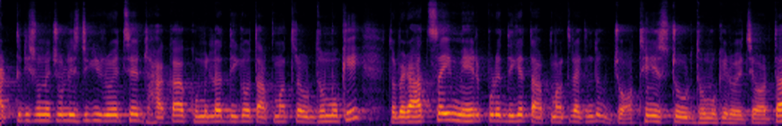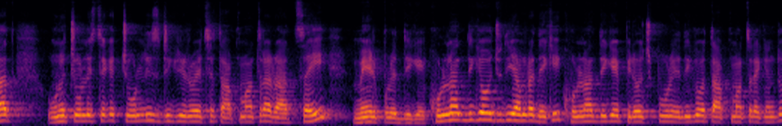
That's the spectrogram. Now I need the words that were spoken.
আটত্রিশ, উনচল্লিশ ডিগ্রি রয়েছে। ঢাকা, কুমিল্লার দিকেও তাপমাত্রা ঊর্ধ্বমুখী। তবে রাজশাহী, মেহেরপুরের দিকে তাপমাত্রা কিন্তু যথেষ্ট ঊর্ধ্বমুখী রয়েছে, অর্থাৎ উনচল্লিশ থেকে চল্লিশ ডিগ্রি রয়েছে তাপমাত্রা রাজশাহী, মেহেরপুরের দিকে। খুলনার দিকেও যদি আমরা দেখি, খুলনার দিকে, পিরোজপুর এদিকেও তাপমাত্রা কিন্তু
